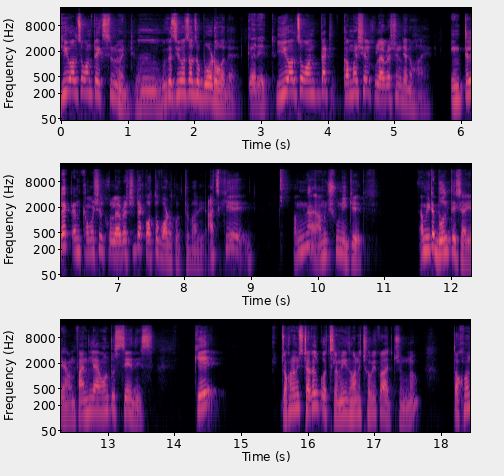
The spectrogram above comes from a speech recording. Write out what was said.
he also want to experiment because he was also bored he also want that commercial collaboration যেন হয়। ইন্টেলেক্ট অ্যান্ড কমার্শিয়াল কোলাবোরেশনটা কত বড় করতে পারি? আজকে আমি না আমি শুনি কে আমি এটা বলতে চাই আমি finally I want to say this কে যখন আমি স্ট্রাগল করছিলাম এই ধরনের ছবি করার জন্য তখন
